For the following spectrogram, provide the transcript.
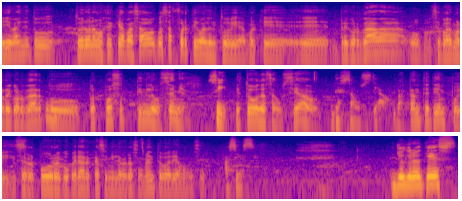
Oye, Vaine, tú, tú eres una mujer que ha pasado cosas fuertes igual en tu vida, porque eh, recordaba, o si podemos recordar, tu, tu esposo tiene leucemia Sí, y estuvo desahuciado desahuciado. bastante tiempo y se pudo recuperar casi milagrosamente, podríamos decir. Así es. Yo creo que es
